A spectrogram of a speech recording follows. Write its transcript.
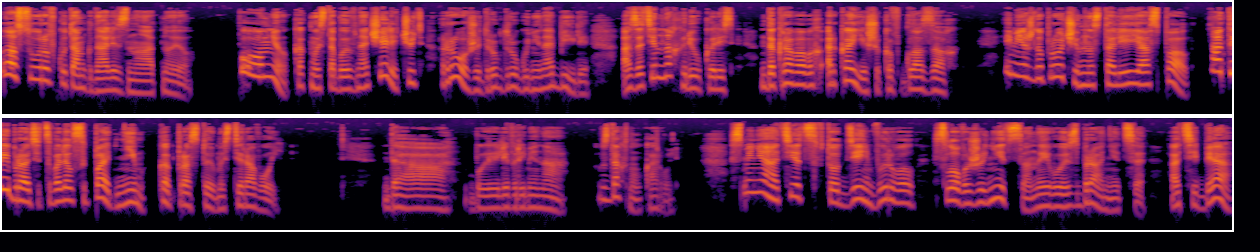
Ласуровку там гнали знатную. Помню, как мы с тобой вначале чуть рожи друг другу не набили, а затем нахрюкались до кровавых аркаешиков в глазах. И, между прочим, на столе я спал, а ты, братец, валялся под ним, как простой мастеровой. «Да, были времена», — вздохнул король. «С меня отец в тот день вырвал слово «жениться» на его избраннице, а тебя...»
